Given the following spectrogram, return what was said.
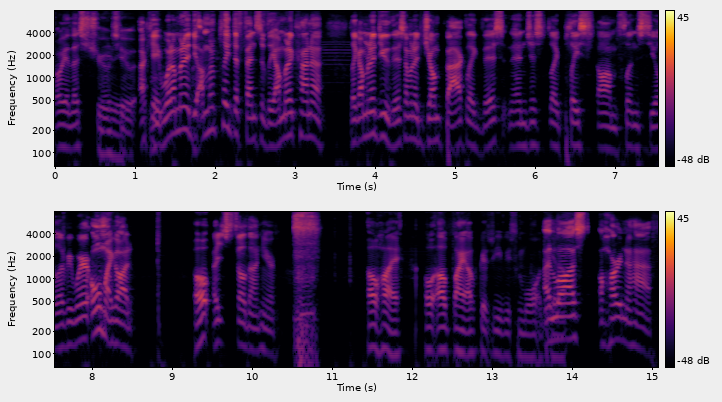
Oh yeah, that's true Maybe. too. Okay, what I'm gonna do, I'm gonna play defensively. I'm gonna kind of like I'm gonna do this. I'm gonna jump back like this and then just like place um flint and steel everywhere. Oh my god, Oh, I just fell down here. oh hi. Oh, I'll, I'll, give you some water. I lost a heart and a half.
